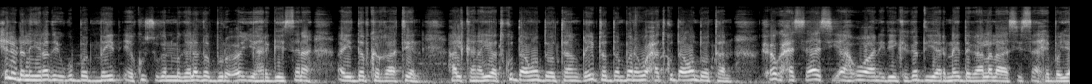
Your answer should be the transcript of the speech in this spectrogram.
xilli dhalinyaradii ugu badnayd ee ku sugan magaalada burco iyo hargeysana ay dabka qaateen. Halkan ayaad ku daawan doontaan qeybta dambena waxaad ku daawan doontaan xog xasaasi ah oo aan idinkaga diyaarnay dagaaladaasi saaxiibaya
